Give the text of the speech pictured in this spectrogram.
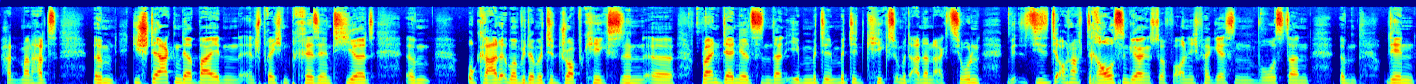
hat, man hat ähm, die Stärken der beiden entsprechend präsentiert. Ähm, und gerade immer wieder mit den Dropkicks, den, äh, Brian Danielson dann eben mit den, mit den Kicks und mit anderen Aktionen. Sie sind ja auch nach draußen gegangen, das darf man auch nicht vergessen, wo es dann ähm, den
